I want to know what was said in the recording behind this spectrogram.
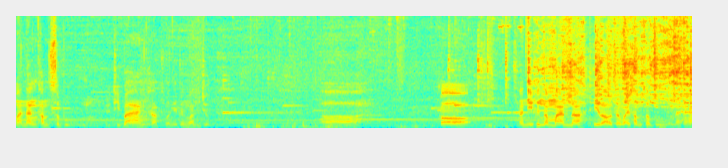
มานั่งทำสบู่อยู่ที่บ้านครับ วันนี้เป็นวันหยุดเอ่อก็อันนี้คือน้ำมันนะที่เราจะไว้ทำสบู่นะฮะ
